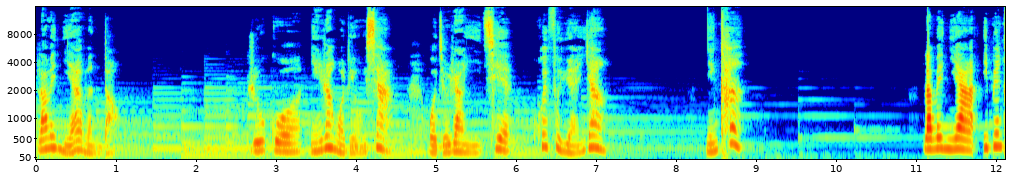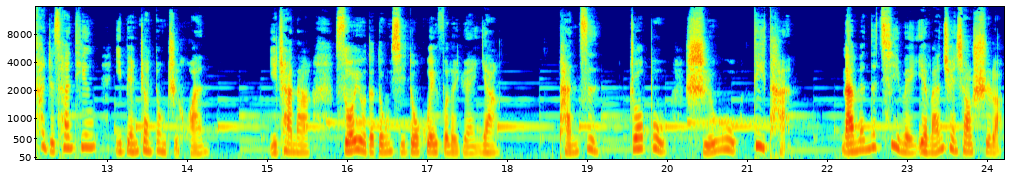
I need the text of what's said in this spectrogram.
拉维尼亚问道：“如果您让我留下，我就让一切恢复原样。您看。”拉维尼亚一边看着餐厅，一边转动指环。一刹那，所有的东西都恢复了原样：盘子、桌布、食物、地毯，难闻的气味也完全消失了。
